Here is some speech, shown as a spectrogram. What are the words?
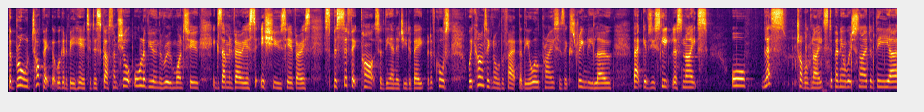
the, broad topic that we're going to be here to discuss. I'm sure all of you in the room want to examine various issues here, various specific parts of the energy debate. But of course, we can't ignore the fact that the oil price is extremely low. That gives you sleepless nights or less troubled nights, depending on which side of the uh,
